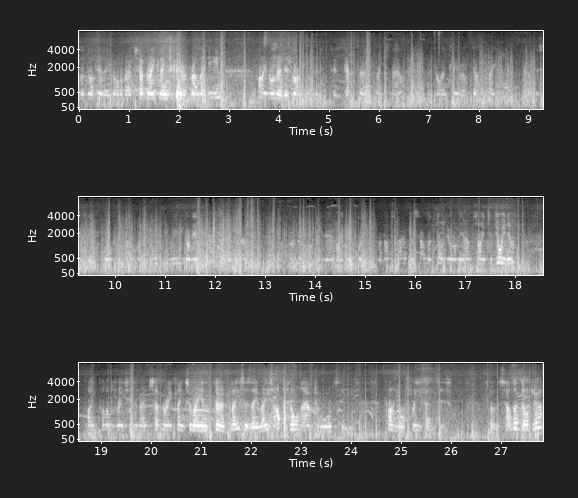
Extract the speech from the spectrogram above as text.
from They've gone about seven or eight lengths clear of Ralaheen. 500 is running on to get third place now. They're drawing clear of Just Playful. So this is the fourth row. And Dorothy really got in there by midway, but that's the Salad Dodger on the outside to join him. Five columns races about seven or eight lengths away in third place as they race uphill now towards these final three fences. So the Salad Dodger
